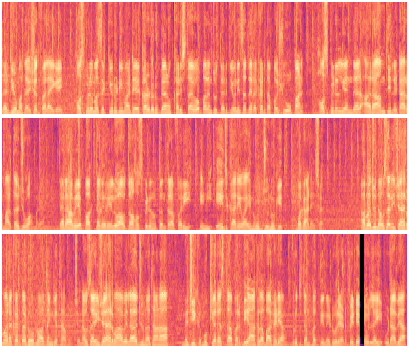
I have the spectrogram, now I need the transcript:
દર્દીઓમાં દહેશત ફેલાઈ ગઈ. હોસ્પિટલમાં સિક્યુરિટી માટે કરોડો રૂપિયાનો ખર્ચ થયો, પરંતુ દર્દીઓની સાથે રખડતા પશુઓ પણ હોસ્પિટલની અંદર આરામથી લટાર મારતા જોવા મળ્યા. ત્યારે હવે પગ તળે રેલો આવતા હોસ્પિટલનું તંત્ર ફરી એની એ જ કાર્યવાહીનું જૂનું ગીત વગાડે છે. આ બાજુ નવસારી શહેરમાં રખડતા ઢોરનો આતંક યથાવત છે. નવસારી શહેરમાં આવેલા જૂના થાણા નજીક મુખ્ય રસ્તા પર બે આંખલા બાખડ્યા વૃદ્ધ દંપતીને ઢોરે અડફેટે લઈ ઉડાવ્યા.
